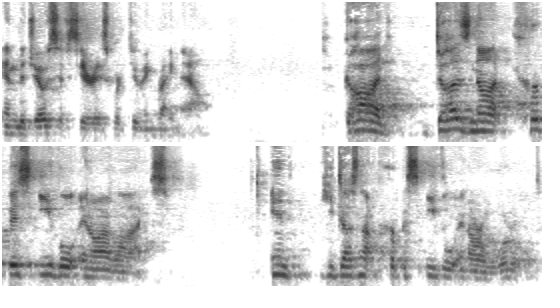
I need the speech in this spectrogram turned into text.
in the Joseph series we're doing right now. God does not purpose evil in our lives, and He does not purpose evil in our world,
